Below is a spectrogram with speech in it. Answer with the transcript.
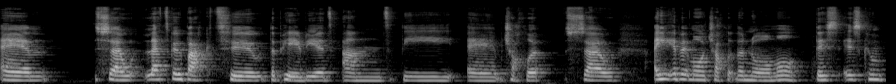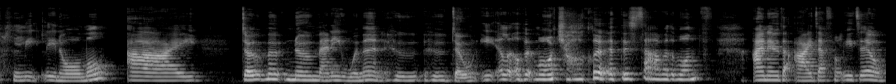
Um so let's go back to the period and the um, chocolate. So I eat a bit more chocolate than normal. This is completely normal. I don't know many women who who don't eat a little bit more chocolate at this time of the month. I know that I definitely do.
